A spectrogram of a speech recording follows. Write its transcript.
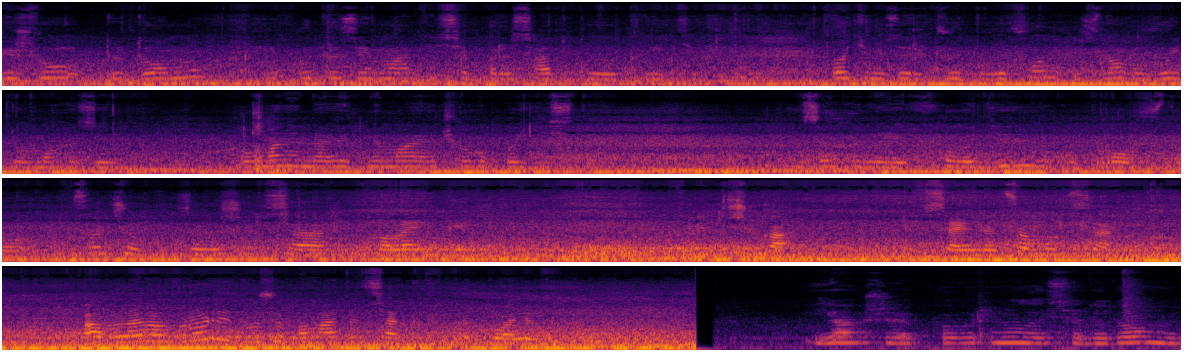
біжу додому і буду займатися пересадкою квітів. Потім заряджу телефон і знову вийду в магазин. Бо в мене навіть немає чого поїсти. Взагалі, в холодильнику просто кусочок залишився маленький хлібчика. І все, і на цьому все. А в Аврорі дуже багато всяких приколів. Я вже повернулася додому. Е,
